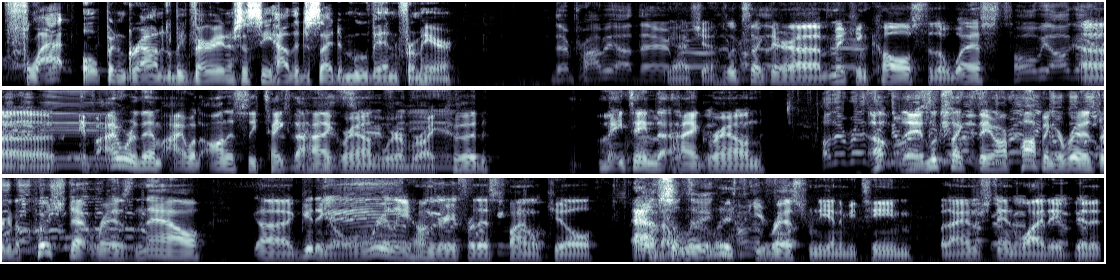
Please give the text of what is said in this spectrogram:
flat open ground. It'll be very interesting to see how they decide to move in from here. They're probably out there. Gotcha. They're Looks like they're uh, making calls to the west. Oh, we all got Uh, if I were them, I would honestly take the high ground wherever I could. Maintain that high ground. Oh, they're Oh, it looks like they are popping a resing. Res. They're going to push that go, res go, go. now, uh, getting really hungry for this final kill. That is a Absolutely. risky res from the enemy team, but I understand why they did it.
